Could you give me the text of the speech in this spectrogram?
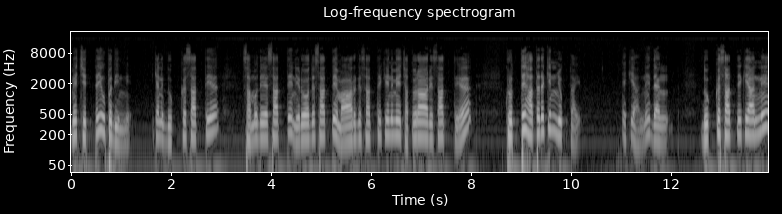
මේ චිත්තය උපදින්නේ. කියන්නේ දුක්ඛ සත්‍ය, සමුදය සත්‍ය, නිරෝධ සත්‍ය, මාර්ග සත්‍ය කියන මේ චතුරාර්ය සත්‍ය කෘත්‍ය හතරකින් යුක්තයි. ඒ කියන්නේ දැන් දුක්ඛ සත්‍ය කියන්නේ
